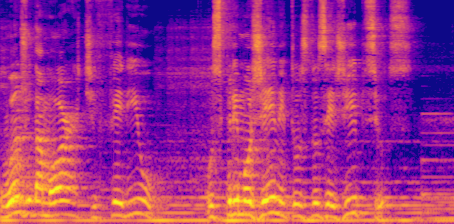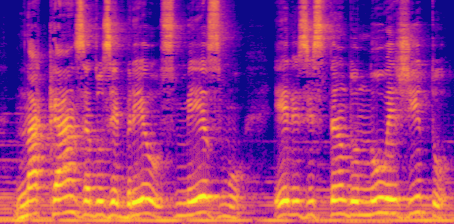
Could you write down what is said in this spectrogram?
o anjo da morte feriu os primogênitos dos egípcios, na casa dos hebreus, mesmo eles estando no Egito.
